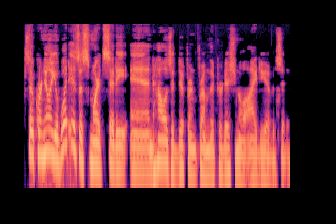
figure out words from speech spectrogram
So, Cornelia, what is a smart city and how is it different from the traditional idea of a city?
